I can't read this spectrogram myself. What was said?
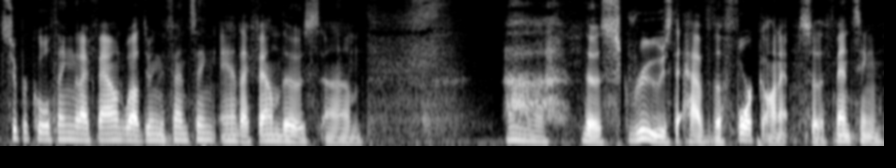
Super cool thing that I found while doing the fencing, and I found those um, uh, those screws that have the fork on it. So the fencing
